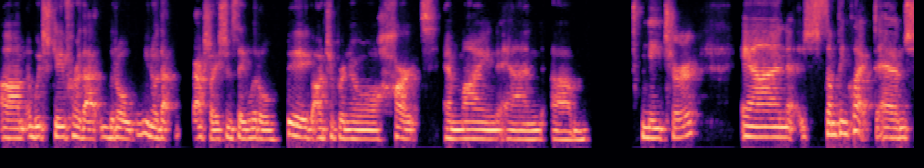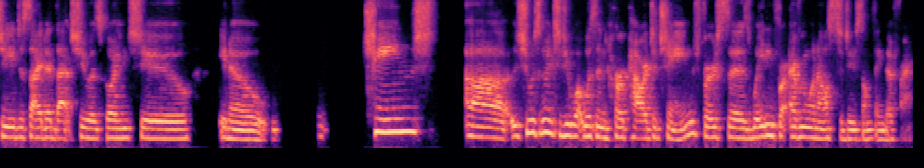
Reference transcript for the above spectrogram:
um, which gave her that little, you know, that actually, I shouldn't say little, big entrepreneurial heart and mind and um, nature. And something clicked. And she decided that she was going to, you know, change uh, she was going to do what was in her power to change versus waiting for everyone else to do something different.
